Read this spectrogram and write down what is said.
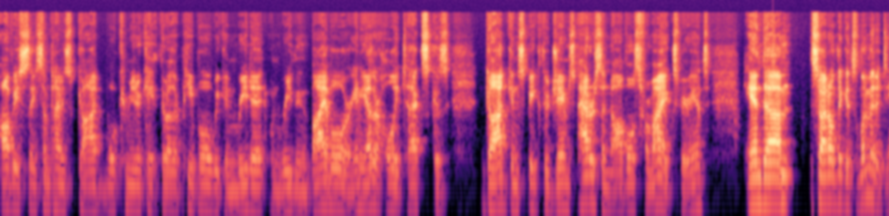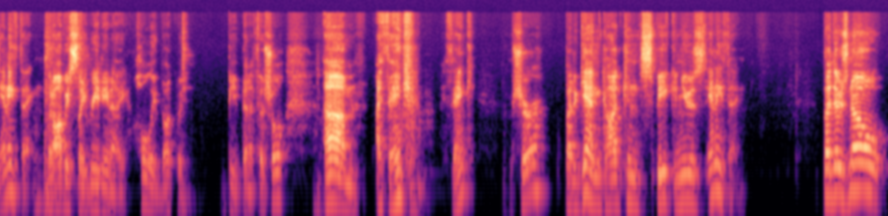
obviously, sometimes God will communicate through other people. We can read it when reading the Bible or any other holy text because God can speak through James Patterson novels, from my experience. And um, so I don't think it's limited to anything, but obviously reading a holy book would be beneficial. Um, I think, I think, sure. But again, God can speak and use anything. But there's no,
